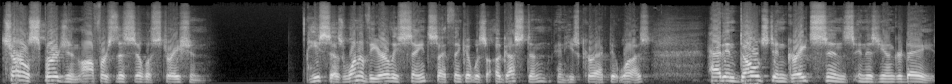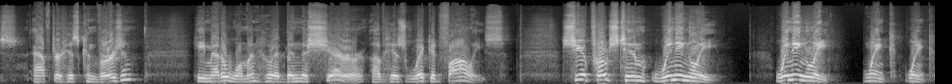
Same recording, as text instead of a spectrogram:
Charles Spurgeon offers this illustration. He says one of the early saints, I think it was Augustine, and he's correct, it was, had indulged in great sins in his younger days. After his conversion, he met a woman who had been the sharer of his wicked follies. She approached him winningly, winningly, wink, wink,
